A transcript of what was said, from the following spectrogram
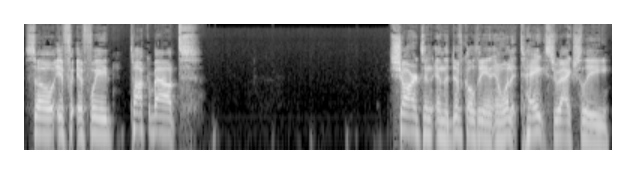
So if if we talk about shards and, and the difficulty and, and what it takes to actually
